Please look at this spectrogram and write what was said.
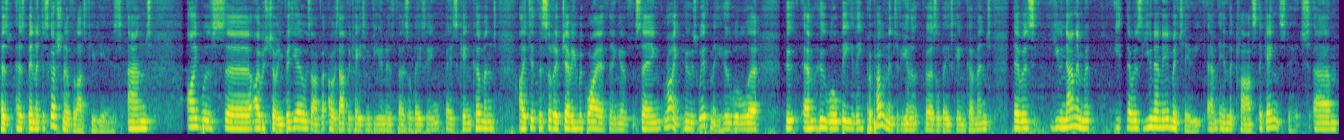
has has been a discussion over the last few years, and. I was uh, I was showing videos. I was advocating for universal basic basic income, and I did the sort of Jerry Maguire thing of saying, right, who's with me? Who will uh, who um, who will be the proponent of universal basic income, and there was unanimous there was unanimity um, in the class against it. Um,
